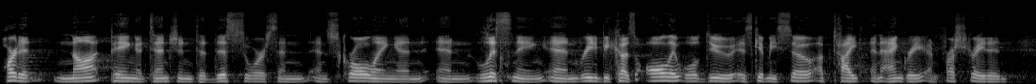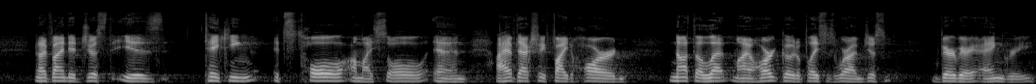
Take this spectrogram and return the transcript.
hard at not paying attention to this source and, and scrolling and, and listening and reading because all it will do is get me so uptight and angry and frustrated. And I find it just is taking its toll on my soul. And I have to actually fight hard not to let my heart go to places where I'm just very, very angry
